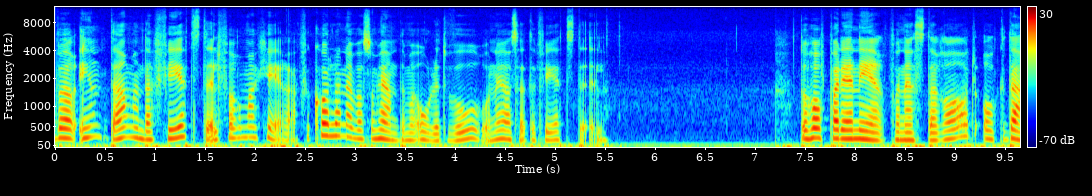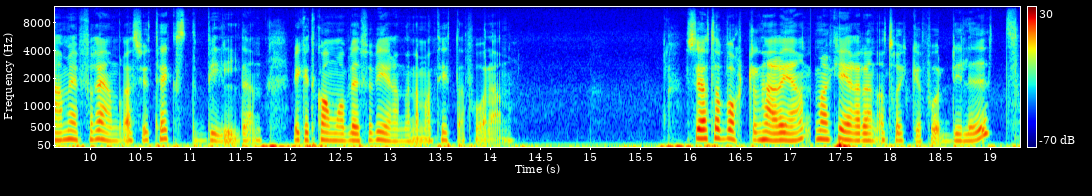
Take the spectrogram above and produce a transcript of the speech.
bör inte använda fetstil för att markera, för kolla nu vad som händer med ordet voro när jag sätter fetstil. Då hoppar det ner på nästa rad och därmed förändras ju textbilden, vilket kommer att bli förvirrande när man tittar på den. Så jag tar bort den här igen, markerar den och trycker på delete.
